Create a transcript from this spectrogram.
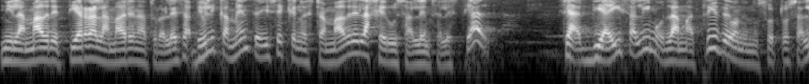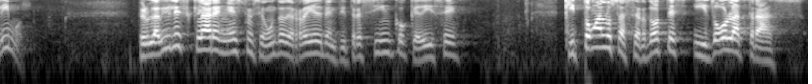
Ni la madre tierra, la madre naturaleza. Bíblicamente dice que nuestra madre es la Jerusalén celestial. O sea, de ahí salimos, la matriz de donde nosotros salimos. Pero la Biblia es clara en esto en 2 de Reyes 23:5 que dice, quitó a los sacerdotes idólatras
